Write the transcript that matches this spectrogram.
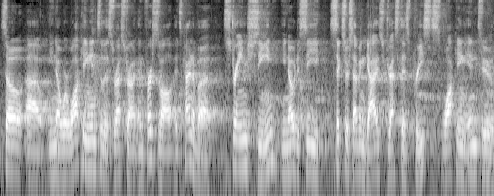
So, uh, you know, we're walking into this restaurant, and first of all, it's kind of a strange scene, you know, to see six or seven guys dressed as priests walking into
